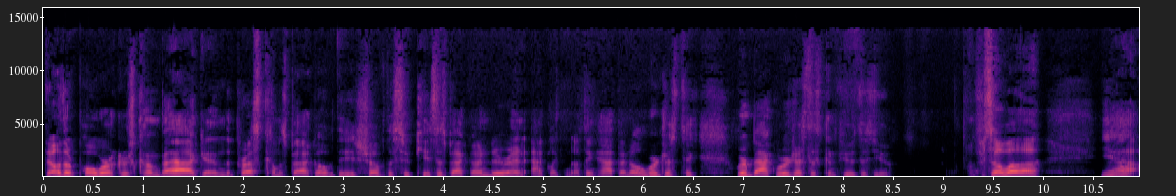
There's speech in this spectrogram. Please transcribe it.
the other poll workers come back and the press comes back, oh, they shove the suitcases back under and act like nothing happened. Oh, we're just t- we're back. We're just as confused as you. So, uh, yeah,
